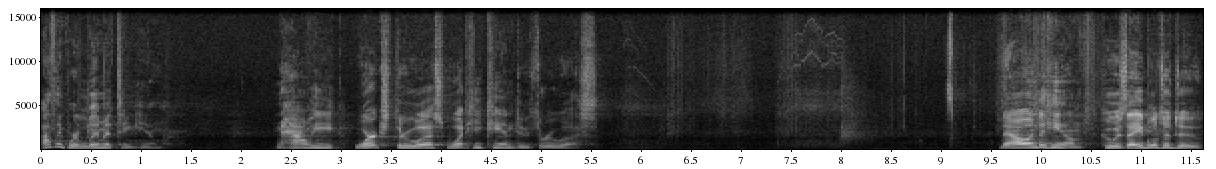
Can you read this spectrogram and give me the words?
I think we're limiting him and how he works through us, what he can do through us. Now unto him who is able to do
